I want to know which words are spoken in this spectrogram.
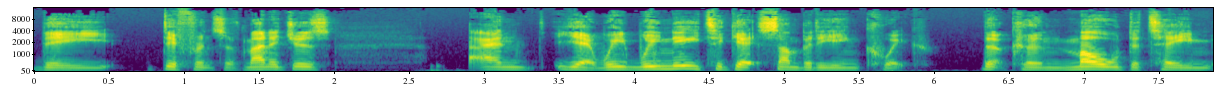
the difference of managers. And yeah, we, we need to get somebody in quick that can mould the team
